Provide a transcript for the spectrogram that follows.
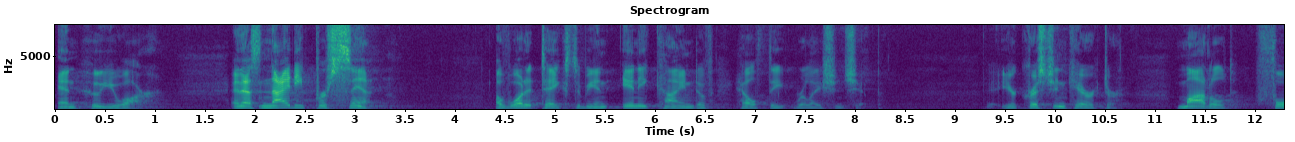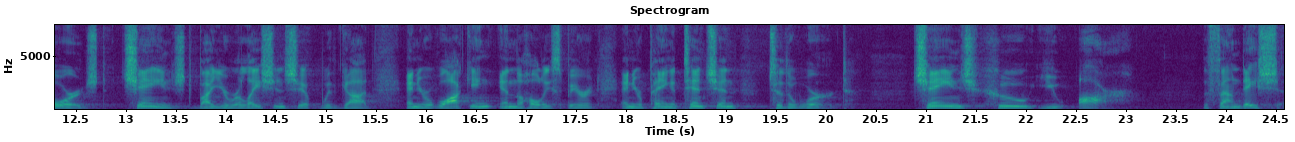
and who you are. And that's 90% of what it takes to be in any kind of healthy relationship. Your Christian character, modeled, forged, changed by your relationship with God and you're walking in the Holy Spirit and you're paying attention to the Word. Change who you are, the foundation.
